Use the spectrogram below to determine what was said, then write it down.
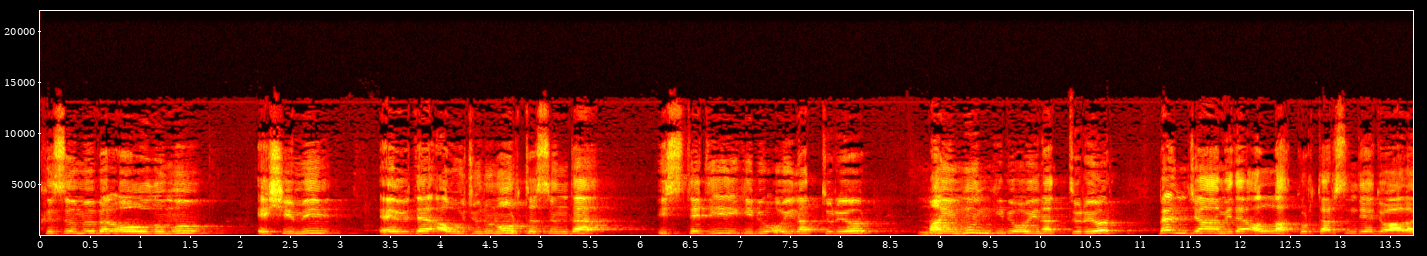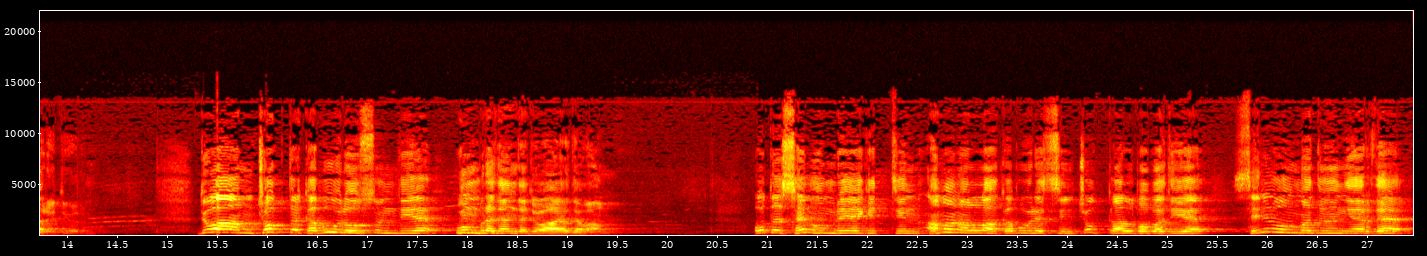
kızımı ve oğlumu eşimi evde avucunun ortasında istediği gibi oynattırıyor maymun gibi oynattırıyor ben camide Allah kurtarsın diye dualar ediyorum duam çok da kabul olsun diye umreden de duaya devam o da sen umreye gittin aman Allah kabul etsin çok kal baba diye senin olmadığın yerde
